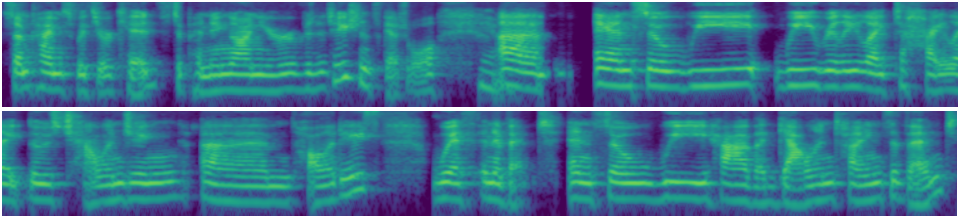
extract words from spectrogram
sometimes with your kids, depending on your visitation schedule. Yeah. Um, and so we we really like to highlight those challenging um, holidays with an event and so we have a galentine's event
